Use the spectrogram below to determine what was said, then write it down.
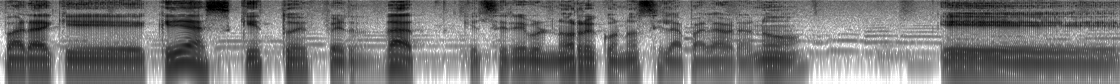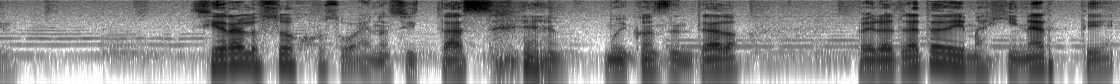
Para que creas que esto es verdad, que el cerebro no reconoce la palabra no, eh, cierra los ojos, bueno, si estás muy concentrado, pero trata de imaginarte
